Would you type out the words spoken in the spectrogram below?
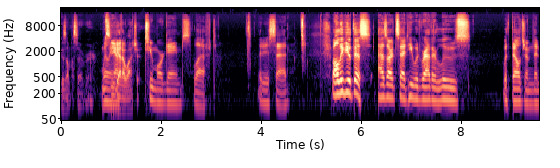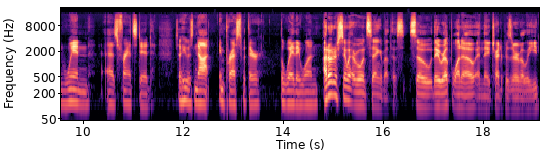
is almost over. We so you got to watch it. Two more games left. It is sad. Well, I'll leave you with this. Hazard said he would rather lose with Belgium than win as France did. So he was not impressed with their the way they won. I don't understand what everyone's saying about this. So they were up 1-0 and they tried to preserve a lead.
